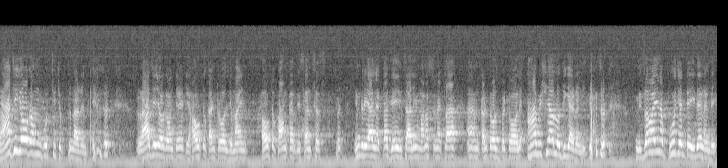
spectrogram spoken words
రాజయోగం గురించి చెప్తున్నాడండి. రాజయోగం అంటే how to control the mind how to conquer the senses ఇంద్రియాలను ఎట్లా జయించాలి మనస్సును ఎట్లా um, కంట్రోల్ పెట్టుకోవాలి ఆ విషయాల్లో దిగాడండి. నిజమైన పూజ అంటే ఇదేనండి.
